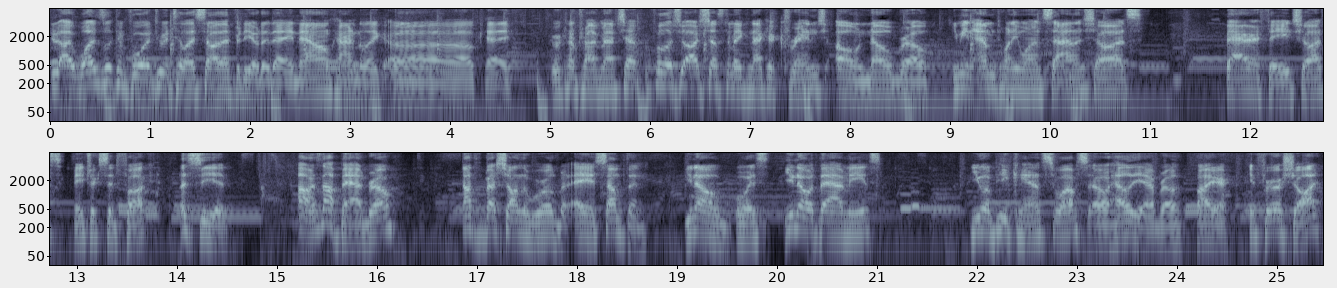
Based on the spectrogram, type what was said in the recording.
Dude, I was looking forward to it till I saw that video today. Now I'm kind of like, uh, okay. Working on private matchup full of shots just to make Necca cringe? Oh no, bro. You mean M21 silent shots? Barrett fade shots? Matrix said fuck? Let's see it. Oh, it's not bad, bro. Not the best shot in the world, but hey, it's something. You know, boys. You know what that means. UMP can swaps? Oh, hell yeah, bro. Fire. Your first shot?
